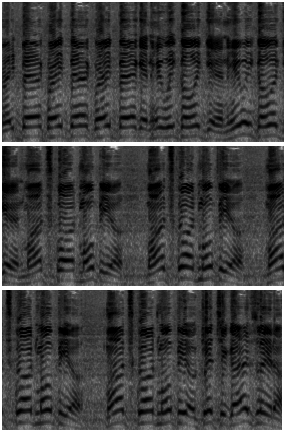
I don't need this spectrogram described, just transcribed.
Right back, right back, right back, and here we go again. Here we go again. Mod Squad Mobile. Mod Squad Mobile. Mod Squad Mobile. Mod Squad Mobile. Catch you guys later.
